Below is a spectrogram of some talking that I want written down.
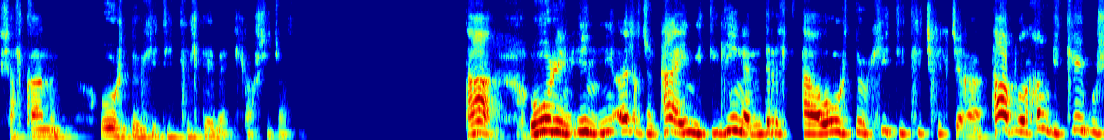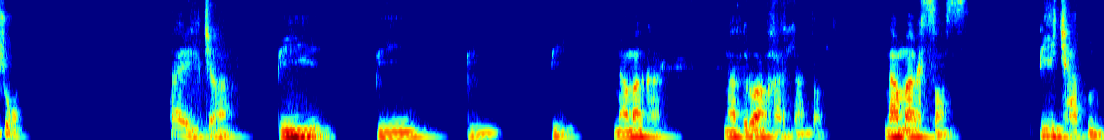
шалтгаан нь өөртөө хит итгэлтэй байдалд оршиж болно. Та өөрийн энэ ойлгож байна. Та энэ итгэлийн амьдралд та өөртөө хит итгэж эхэлж байгаа. Та бурханд итгээгүй шүү. Та хэлж байгаа. Би би би би намайг хар. Над руу анхаарлаа бол намайг сонс. Би чадна.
